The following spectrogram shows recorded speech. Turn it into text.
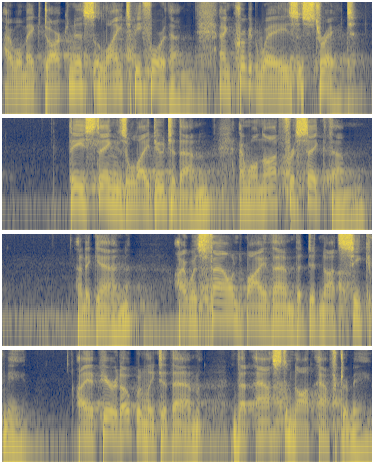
I will make darkness light before them, and crooked ways straight. These things will I do to them, and will not forsake them. And again, I was found by them that did not seek me. I appeared openly to them that asked not after me.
